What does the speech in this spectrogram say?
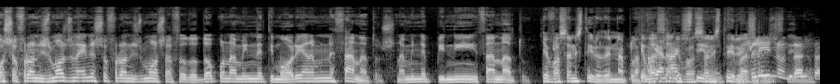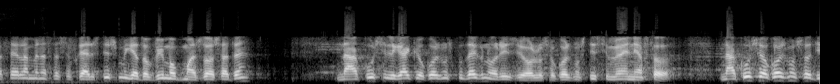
ο σοφρονισμός να είναι σοφρονισμός σε αυτόν τον τόπο, να μην είναι τιμωρία, να μην είναι θάνατος, να μην είναι ποινή θανάτου. Και βασανιστήριο, δεν είναι απλά Και θάνατο, είναι βασανιστήριο. βασανιστήριο. Και Κλείνοντας, θα θέλαμε να σας ευχαριστήσουμε για το βήμα που μας δώσατε. Να ακούσει λιγάκι ο κόσμος που δεν γνωρίζει όλος ο κόσμος τι σημαίνει αυτό. Να ακούσει ο κόσμος ότι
